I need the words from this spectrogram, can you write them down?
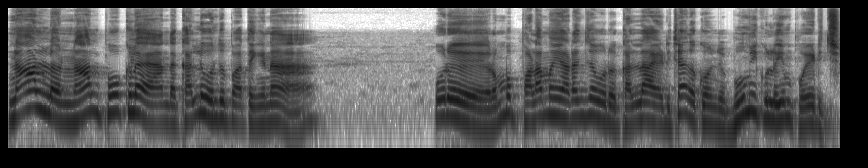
நாள் நாள் போக்கில் அந்த கல் வந்து பார்த்திங்கன்னா ஒரு ரொம்ப பழமை அடைஞ்ச ஒரு கல்லாகிடுச்சு அது கொஞ்சம் பூமிக்குள்ளேயும் போயிடுச்சு.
